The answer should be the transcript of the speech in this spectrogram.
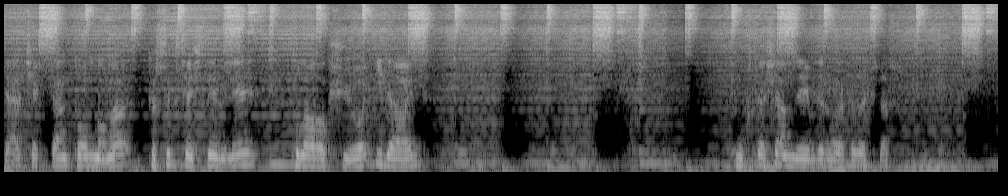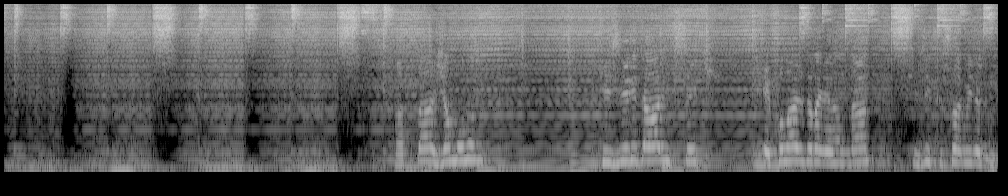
Gerçekten tonlama kısık sesle bile kulağa okşuyor. İdeal. Muhteşem diyebilirim arkadaşlar. Hatta Jamo'nun tizleri daha yüksek. Equalizer ayarından sizi kısabilirim.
